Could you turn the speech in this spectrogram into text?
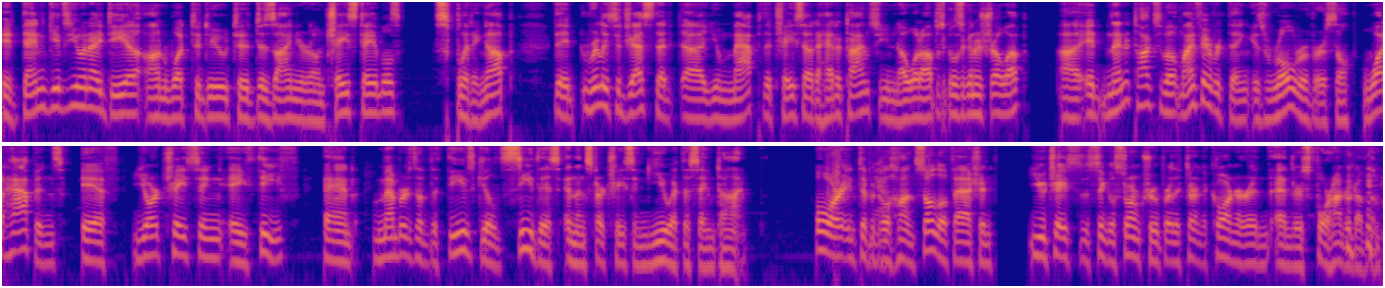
It then gives you an idea on what to do to design your own chase tables, splitting up. It really suggests that uh, you map the chase out ahead of time so you know what obstacles are going to show up. Uh, it, and then it talks about my favorite thing is role reversal. What happens if you're chasing a thief and members of the Thieves Guild see this and then start chasing you at the same time? Or in typical yeah. Han Solo fashion, you chase the single stormtrooper, they turn the corner and, and there's 400 of them,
